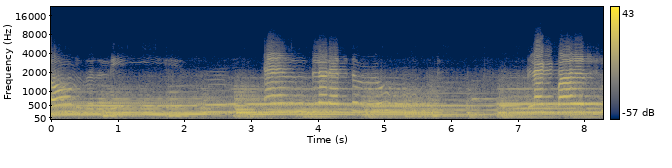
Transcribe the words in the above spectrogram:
On the leaf and blood at the root. Black bodies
